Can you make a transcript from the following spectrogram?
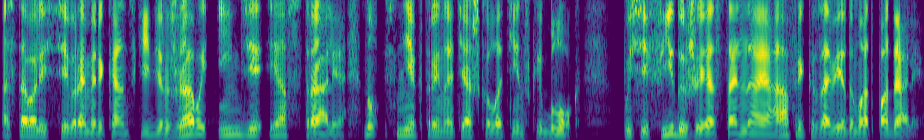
Оставались североамериканские державы, Индия и Австралия, ну, с некоторой натяжкой латинский блок. Пасифиды же и остальная Африка заведомо отпадали.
